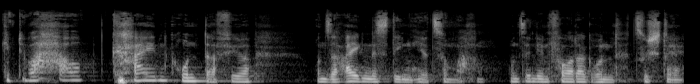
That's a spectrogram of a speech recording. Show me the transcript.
Gibt überhaupt keinen Grund dafür, unser eigenes Ding hier zu machen, uns in den Vordergrund zu stellen.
